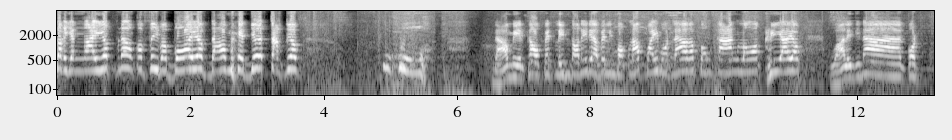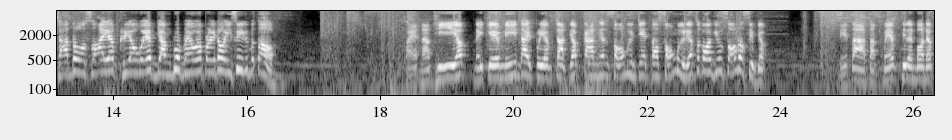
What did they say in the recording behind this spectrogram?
ได้ยังไงครับหน้ากับซีมาบอยครับดาเมจเยอะจัดครับโอ้โหดาเมจเข้าเฟสลินตอนนี้เนี่ยเฟสลินบอกรับไว้หมดแล้วครับตรงกลางรอเคลียร์ครับ วาเลนติน่ากดชาโดไซครับเคลียร์เวฟอย่างรวดเร็วครับเรโดอีซี่ขึ้นมาต่อ8นาทีครับในเกมนี้ได้เปรียบจัดครับการเงิน 27,000ต่อ20,000ครับสกอร์คิว2ต่อ10ครับเนต้าตัดเฟฟที่เลนบอลครับ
